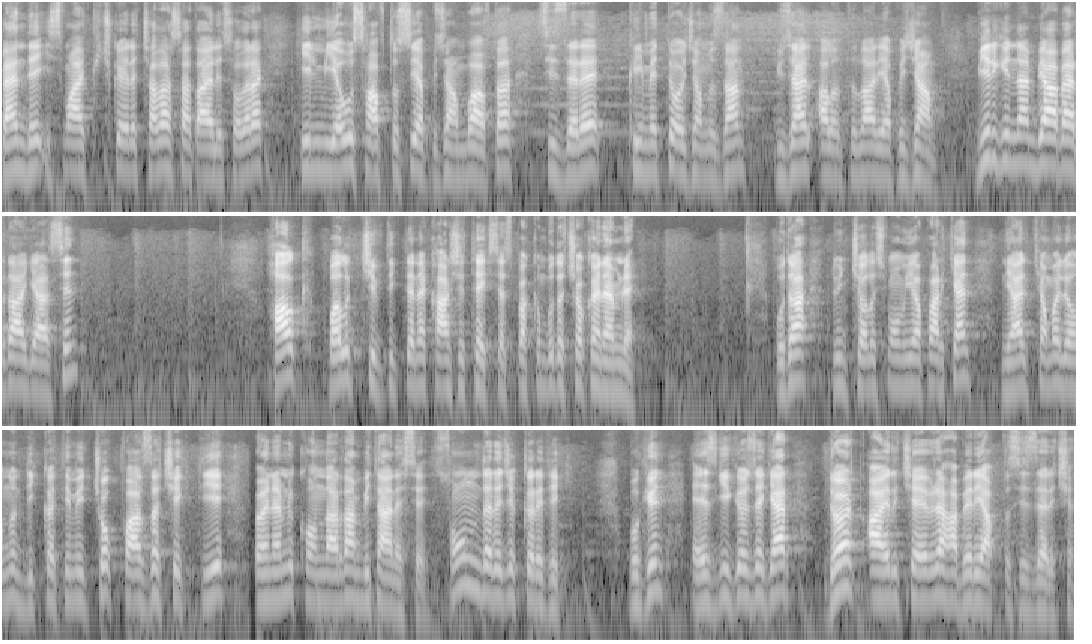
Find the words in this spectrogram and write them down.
Ben de İsmail Küçüköy ile Çalar Saat ailesi olarak Hilmi Yavuz haftası yapacağım bu hafta. Sizlere kıymetli hocamızdan güzel alıntılar yapacağım. Bir günden bir haber daha gelsin. Halk balık çiftliklerine karşı tek ses. Bakın bu da çok önemli. Bu da dün çalışmamı yaparken Nihal Kemaloğlu'nun dikkatimi çok fazla çektiği önemli konulardan bir tanesi. Son derece kritik. Bugün Ezgi Gözeger 4 ayrı çevre haberi yaptı sizler için.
